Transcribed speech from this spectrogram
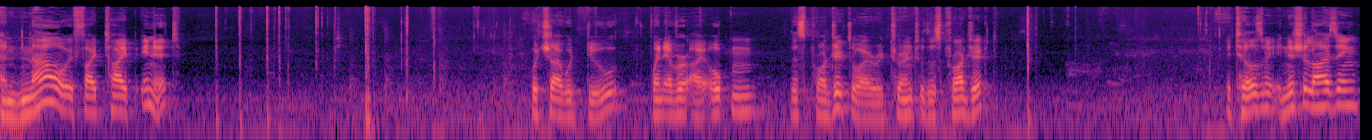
And now if I type init, which I would do whenever I open this project or I return to this project, it tells me initializing,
